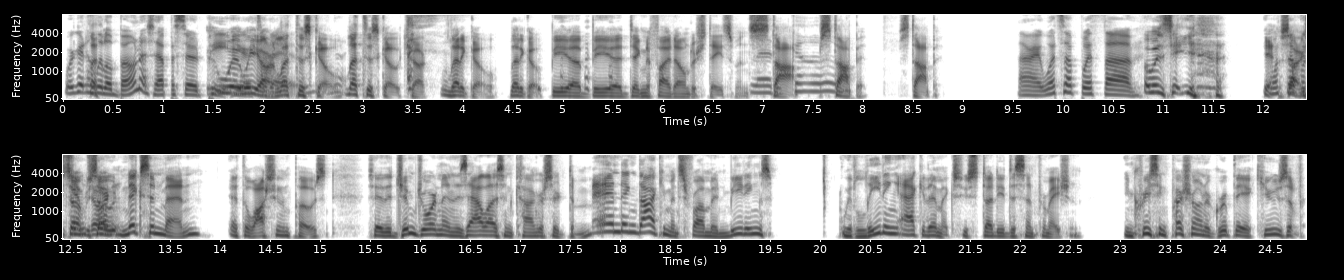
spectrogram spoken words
We're getting a little bonus episode, Pete. we, we are. Let this go. Let this go, Chuck. Let it go. Let it go. Be a be a dignified elder statesman. Let it Stop. go. Stop it. Stop it. All right, what's up with uh Oh, is it- yeah. yeah sorry. so, so Nix and Menn at the Washington Post say that Jim Jordan and his allies in Congress are demanding documents from and meetings with leading academics who study disinformation, increasing pressure on a group they accuse of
